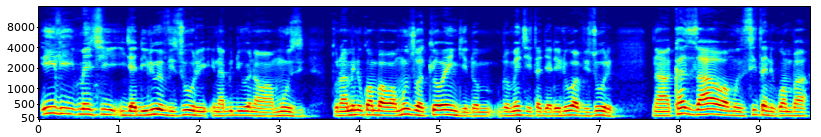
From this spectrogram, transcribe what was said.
ili mechi ijadiliwe vizuri inabidi iwe na waamuzi. Tunaamini kwamba waamuzi wakiwa wengi ndo, mechi itajadiliwa vizuri, na kazi za hawa waamuzi sita ni kwamba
